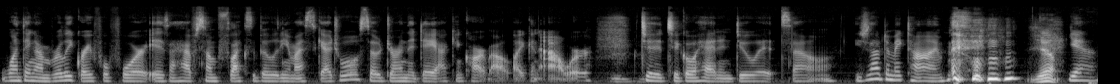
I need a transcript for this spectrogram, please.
one thing I'm really grateful for is I have some flexibility in my schedule. So during the day, I can carve out like an hour mm-hmm. to, to go ahead and do it. So you just have to make time. yeah. Yeah.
